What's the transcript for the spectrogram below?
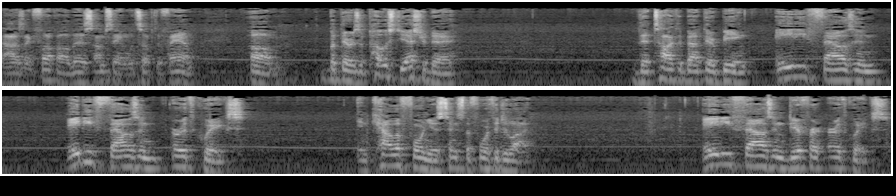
I was like, fuck all this. I'm saying what's up to fam. Um, but there was a post yesterday that talked about there being 80,000 80, earthquakes in California since the 4th of July. 80,000 different earthquakes.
